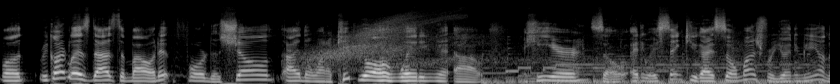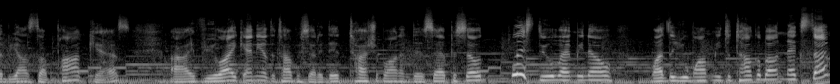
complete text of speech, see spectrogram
But regardless, that's about it for the show. I don't want to keep you all waiting uh, here. So, anyways, thank you guys so much for joining me on the Beyond Stuff podcast. Uh, if you like any of the topics that I did touch upon in this episode, please do let me know. What do you want me to talk about next time?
